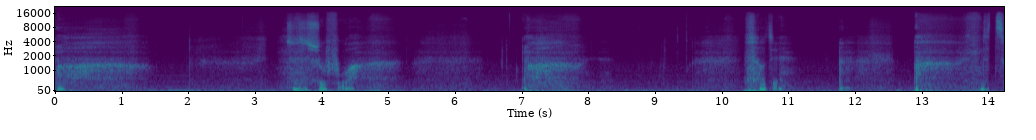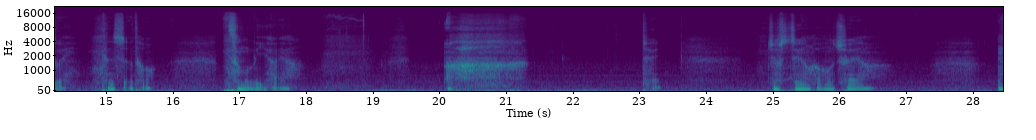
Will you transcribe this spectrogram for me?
啊，真是舒服啊！小姐，你的嘴。跟舌头 这么厉害啊！啊，对，就是这样好好吹啊！嗯，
